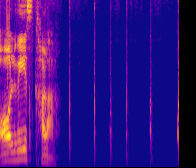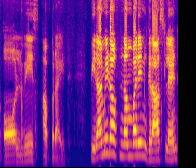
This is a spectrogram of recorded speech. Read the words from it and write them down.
ऑलवेज खड़ा। Always upright pyramid of number in grassland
